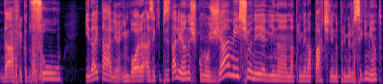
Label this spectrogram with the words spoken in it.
da África do Sul e da Itália, embora as equipes italianas, como eu já mencionei ali na, na primeira parte, ali no primeiro segmento,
